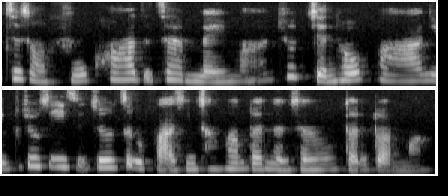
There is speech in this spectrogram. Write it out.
这种浮夸的赞美吗？就剪头发，你不就是一直就是这个发型长长短短长长短短吗？”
